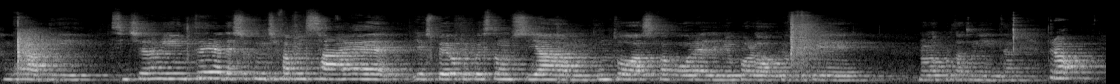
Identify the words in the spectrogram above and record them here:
Guardi, sinceramente adesso che mi ci fa pensare, io spero che questo non sia un punto a sfavore del mio colloquio perché non ho portato niente. Però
